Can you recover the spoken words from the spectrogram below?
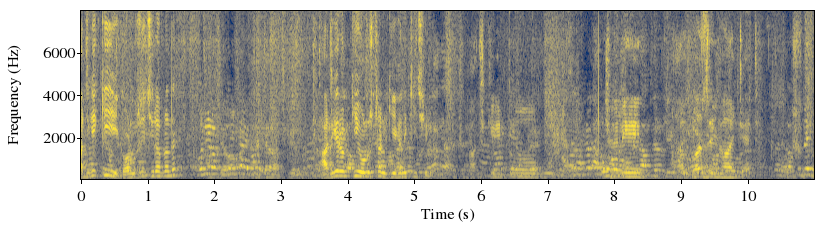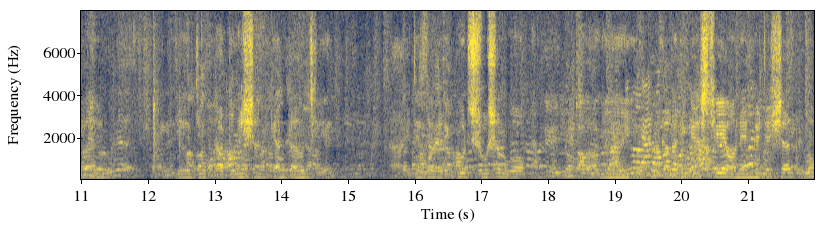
আজকে কি কর্মসূচি ছিল আপনাদের? আজকের কি অনুষ্ঠান কি? এখানে কি ছিল? আজকে তো অ্যাকচুয়ালি ওয়াজ ইনভাইটেড। যে যে ব্লাড ডোনেশন ক্যাম্পটা হচ্ছে it is a very good social work আমি কলকাতা থেকে এসেছি অন ইনভিটেশন এবং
